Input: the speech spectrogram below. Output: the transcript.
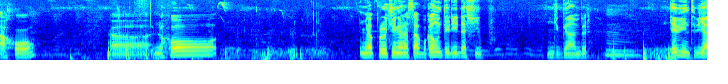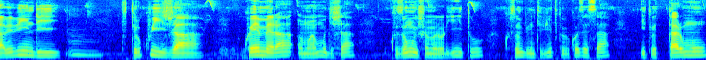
aho eh, niho nyapurocinga na sabu county leadership njugambira mm. nte bintu byaba ibindi mm. tuturukwija kwemera omwe umugisha kuzo mu ishomero ryitu kuza ibintu bintu byaitu kubikozesa itwe tutarimu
